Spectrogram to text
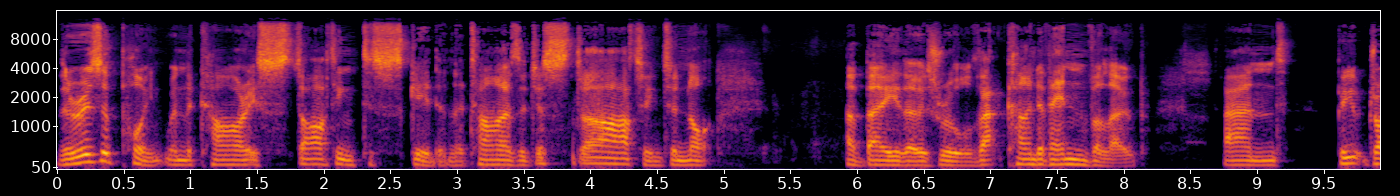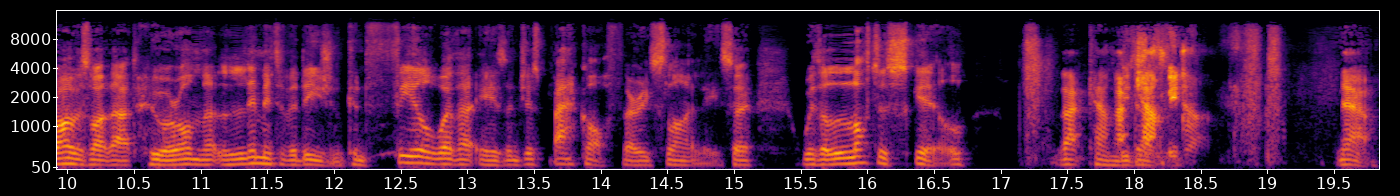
there is a point when the car is starting to skid and the tires are just starting to not obey those rules, that kind of envelope. And drivers like that who are on the limit of adhesion can feel where that is and just back off very slightly. So, with a lot of skill, that can, that be, done. can be done. Now,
